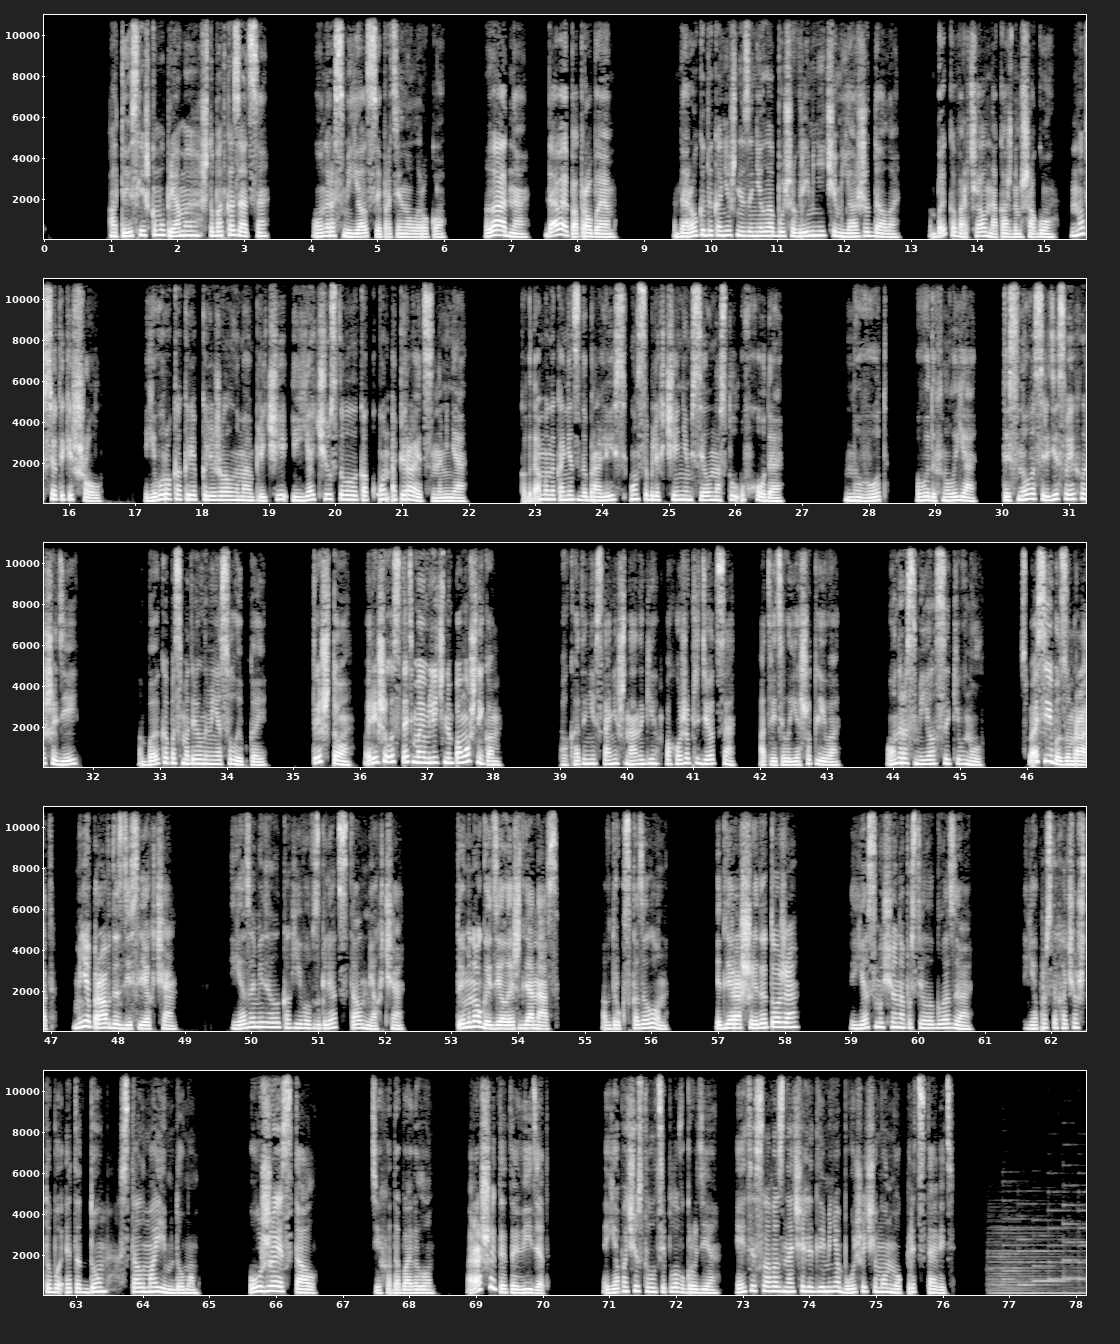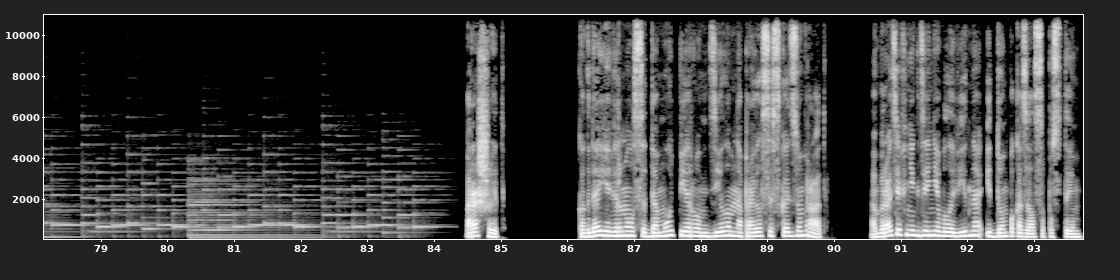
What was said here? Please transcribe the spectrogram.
«А ты слишком упрямая, чтобы отказаться». Он рассмеялся и протянул руку. «Ладно, давай попробуем». Дорога до конюшни заняла больше времени, чем я ожидала. Бека ворчал на каждом шагу, но все-таки шел. Его рука крепко лежала на моем плече, и я чувствовала, как он опирается на меня. Когда мы, наконец, добрались, он с облегчением сел на стул у входа. «Ну вот», — выдохнула я, — «ты снова среди своих лошадей». Бека посмотрел на меня с улыбкой. «Ты что, решила стать моим личным помощником?» «Пока ты не встанешь на ноги, похоже, придется», — ответила я шутливо. Он рассмеялся и кивнул. «Спасибо, Зумрад. Мне правда здесь легче». Я заметила, как его взгляд стал мягче. «Ты много делаешь для нас», — вдруг сказал он. «И для Рашида тоже». Я смущенно опустила глаза. «Я просто хочу, чтобы этот дом стал моим домом». «Уже стал», — тихо добавил он. «Рашид это видит. Я почувствовал тепло в груди. Эти слова значили для меня больше, чем он мог представить. Рашид. Когда я вернулся домой, первым делом направился искать Зумрад. Братьев нигде не было видно, и дом показался пустым.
